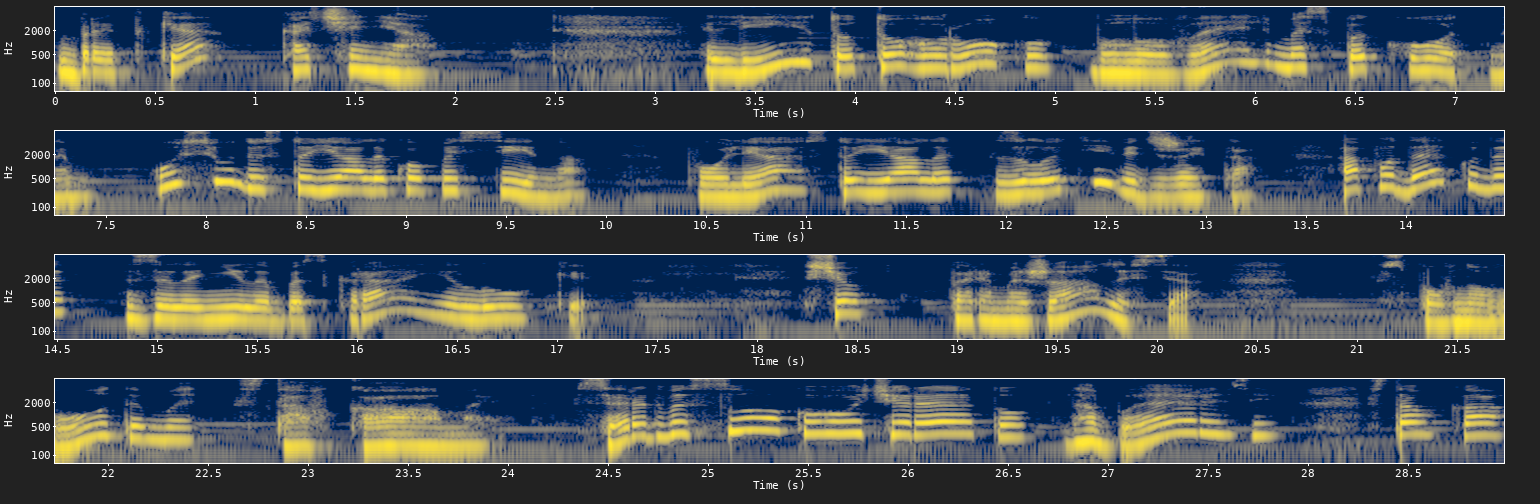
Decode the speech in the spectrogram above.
Бридке каченя. Літо того року було вельми спекотним. Усюди стояли копи сіна, поля стояли золоті від жита, а подекуди зеленіли безкраї луки, що перемежалися з повноводими ставками. Серед високого очерету на березі ставка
